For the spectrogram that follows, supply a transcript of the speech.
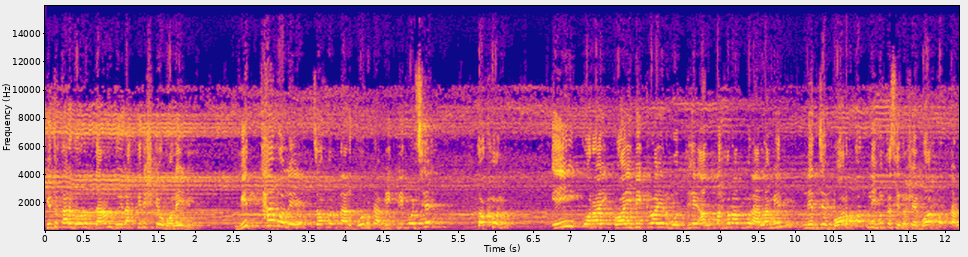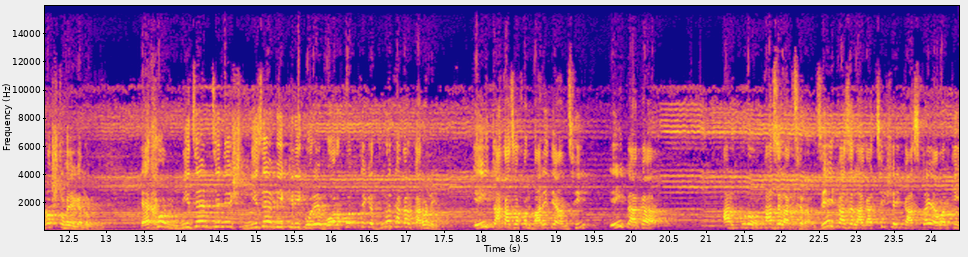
কিন্তু তার গরুর দাম দুই লাখ তিরিশ কেউ বলেইনি। মিথ্যা বলে যখন তার গরুটা বিক্রি করছে, তখন এই ক্রয় ক্রয় বিক্রয়ের মধ্যে আল্লাহ রাব্বুল আলমিনের যে বরকত নিহিত ছিল, সেই বরকতটা নষ্ট হয়ে গেল। এখন নিজের জিনিস নিজে বিক্রি করে বরকত থেকে দূরে থাকার কারণে এই টাকা যখন বাড়িতে আনছি, এই টাকা আর কোনো কাজে লাগছে না। যেই কাজে লাগাচ্ছি, সেই কাজটাই আমার কি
